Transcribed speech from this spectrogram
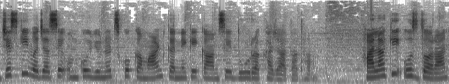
जिसकी वजह से उनको यूनिट्स को कमांड करने के काम से दूर रखा जाता था। हालाँकि उस दौरान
